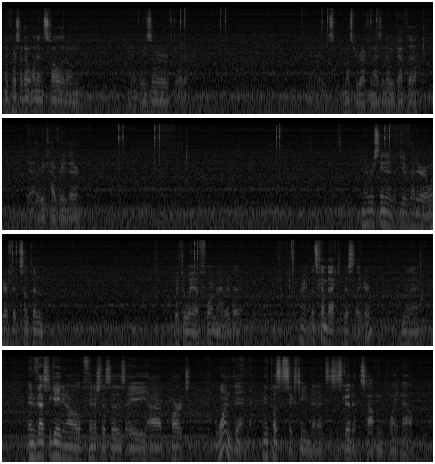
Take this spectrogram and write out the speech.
And of course, I don't want to install it on you know, the reserved or it must be recognizing that we've got the yeah the recovery there. Never seen it give that error. I wonder if it's something with the way I formatted it. Alright, let's come back to this later. I'm gonna investigate and I'll finish this as a uh, part one then. Plus it's 16 minutes. This is good at the stopping point now.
